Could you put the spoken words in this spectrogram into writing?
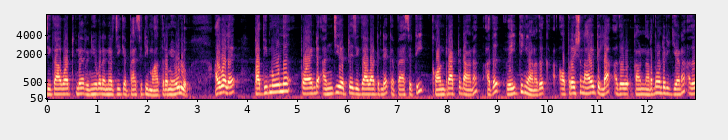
ജിഗാവാട്ടിന്റെ റിന്യൂവൽ എനർജി കപ്പാസിറ്റി മാത്രമേ ഉള്ളൂ. അതുപോലെ പതിമൂന്ന് പോയിന്റ് അഞ്ച് എട്ട് ജിഗാവാട്ടിന്റെ കപ്പാസിറ്റി കോൺട്രാക്റ്റഡ് ആണ്. അത് വെയിറ്റിംഗ് ആണ്. അത് ഓപ്പറേഷൻ ആയിട്ടില്ല. അത് നടന്നുകൊണ്ടിരിക്കുകയാണ്. അത്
